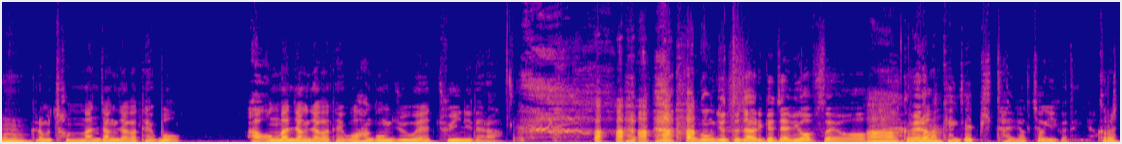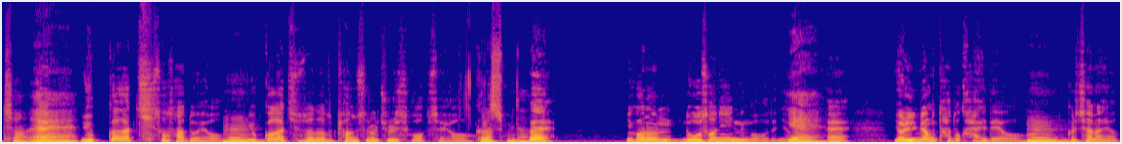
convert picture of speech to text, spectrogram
음. 그러면 천만 장자가 되고 아 억만 장자가 되고 항공주의 주인이 되라. 항공주 투자 이렇게 재미가 없어요. 아, 왜냐하면 굉장히 비탄력적이거든요. 그렇죠. 예. 네. 유가가 치솟아도요. 음. 유가가 치솟아도 편수를 줄일 수가 없어요. 그렇습니다. 왜? 이거는 노선이 있는 거거든요. 예. 예. 10명 타도 가야 돼요. 음. 그렇잖아요.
